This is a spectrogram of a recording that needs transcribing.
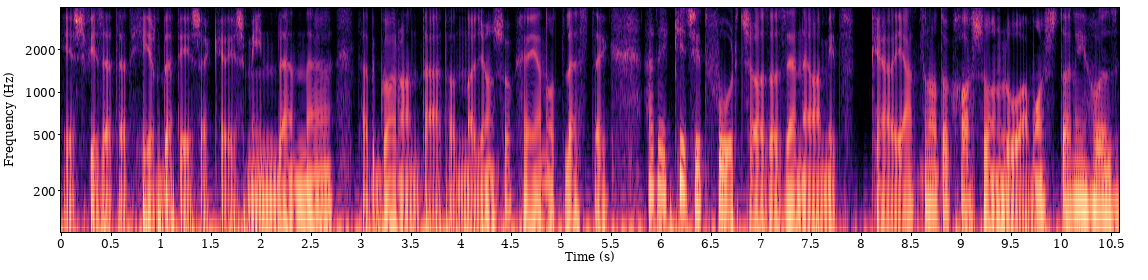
és fizetett hirdetésekkel, és mindennel, tehát garantáltan nagyon sok helyen ott lesztek. Hát egy kicsit furcsa az a zene, amit kell játszanotok, hasonló a mostanihoz,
